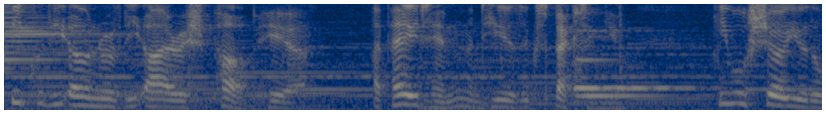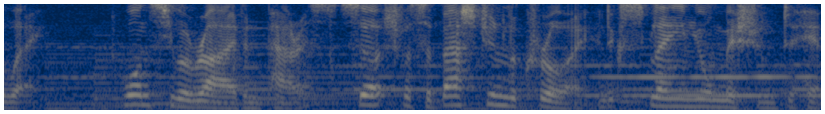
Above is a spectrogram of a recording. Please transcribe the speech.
Speak with the owner of the Irish pub here. I paid him, and he is expecting you. He will show you the way. Once you arrive in Paris, search for Sebastian Lacroix and explain your mission to him.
